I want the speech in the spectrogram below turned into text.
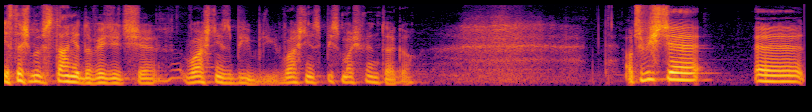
jesteśmy w stanie dowiedzieć się właśnie z Biblii, właśnie z Pisma Świętego. Oczywiście e,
